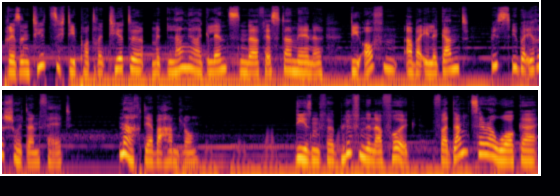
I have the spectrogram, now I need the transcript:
präsentiert sich die Porträtierte mit langer, glänzender, fester Mähne, die offen, aber elegant bis über ihre Schultern fällt. Nach der Behandlung. Diesen verblüffenden Erfolg verdankt Sarah Walker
